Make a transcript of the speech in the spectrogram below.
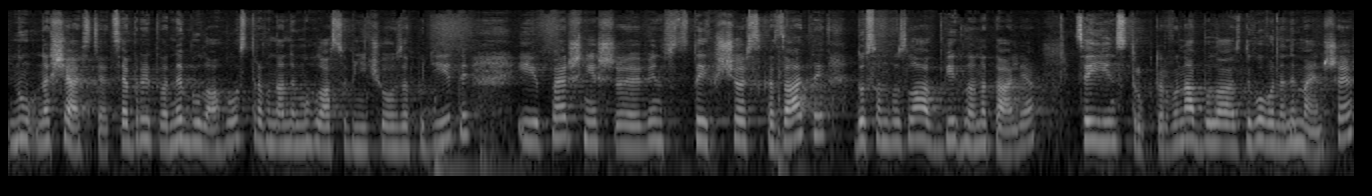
Ну, на щастя, ця бритва не була гостра, вона не могла собі нічого заподіяти. І перш ніж е, він встиг щось сказати, до санвузла вбігла Наталія, це її інструктор. Вона була здивована не менше.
